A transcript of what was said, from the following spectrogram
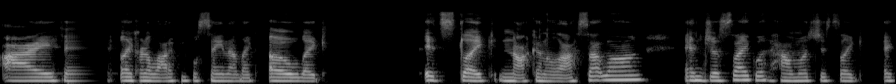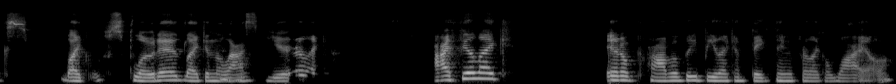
I think like heard a lot of people saying that like oh like it's like not gonna last that long and just like with how much it's like ex like exploded like in the mm-hmm. last year like i feel like it'll probably be like a big thing for like a while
